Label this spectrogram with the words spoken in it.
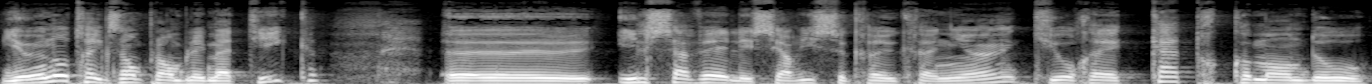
Il y a eu un autre exemple emblématique. Euh, ils savaient, les services secrets ukrainiens, qu'il y aurait quatre commandos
